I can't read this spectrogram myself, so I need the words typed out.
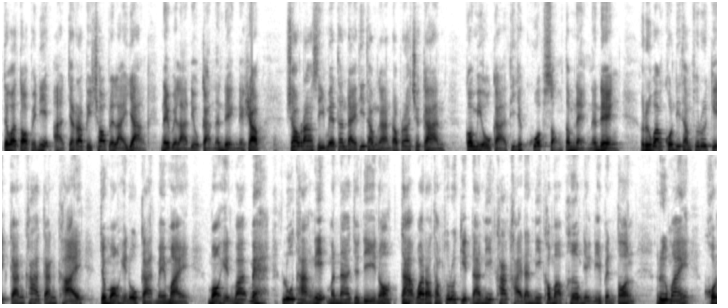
แต่ว่าต่อไปนี้อาจจะรับผิดชอบหลาย ๆ อย่างในเวลาเดียวกันนั่นเองนะครับชาวราศีเมษท่านใดที่ทำงานรับราชการ ก็มีโอกาสที่จะควบ 2ตำแหน่งนั่นเอง หรือว่าคนที่ทำธุรกิจการค้าการขายจะมองเห็นโอกาสใหม่ ๆ มองเห็นว่าแหมลู่ทางนี้มันน่าจะดีเนาะถ้าหากว่าเราทำธุรกิจด้านนี้ค้าขายด้านนี้เข้ามาเพิ่มอย่างนี้เป็นต้น หรือไม่คน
